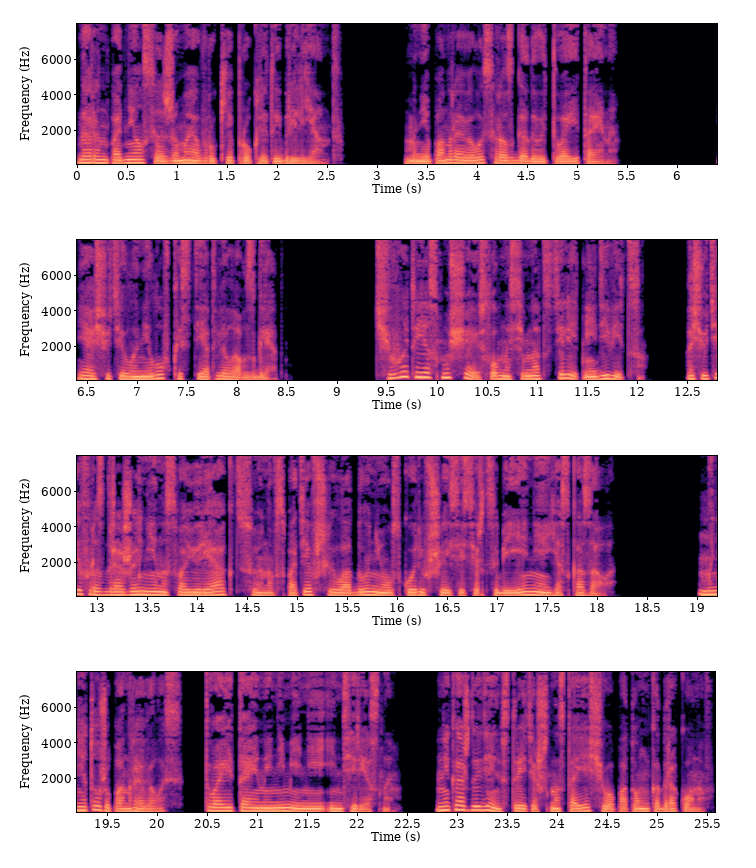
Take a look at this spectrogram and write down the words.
Даррен поднялся, сжимая в руке проклятый бриллиант. Мне понравилось разгадывать твои тайны. Я ощутила неловкость и отвела взгляд. Чего это я смущаюсь, словно семнадцатилетняя девица? Ощутив раздражение на свою реакцию, на вспотевшие ладони и ускорившееся сердцебиение, я сказала. «Мне тоже понравилось. Твои тайны не менее интересны. Не каждый день встретишь настоящего потомка драконов.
